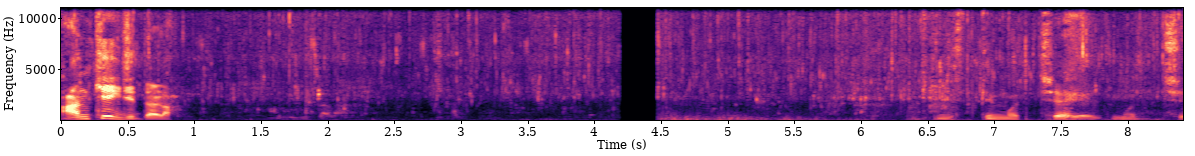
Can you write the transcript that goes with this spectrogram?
आणखी एक जिताडा. नुसती मच्छी आहे मच्छी.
